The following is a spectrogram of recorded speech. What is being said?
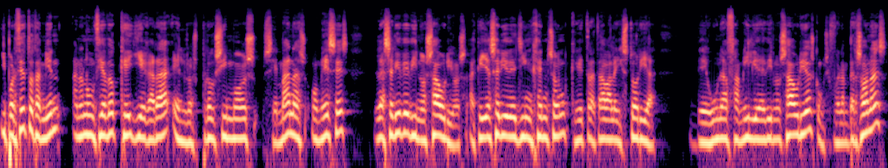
Y por cierto, también han anunciado que llegará en los próximos semanas o meses la serie de dinosaurios, aquella serie de Jim Henson que trataba la historia de una familia de dinosaurios como si fueran personas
